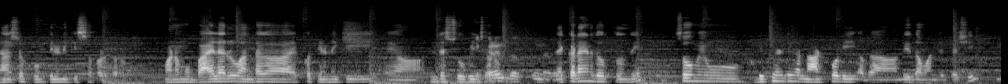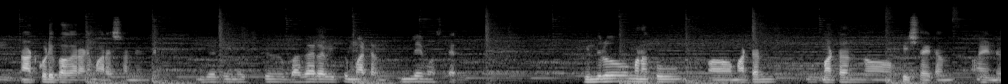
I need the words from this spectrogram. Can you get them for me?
న్యాచురల్ ఫుడ్ తినడానికి ఇష్టపడతారు. మనము బాయిలర్ అంతగా ఎక్కువ తినడానికి ఇంట్రెస్ట్ చూపించారు. ఎక్కడైనా దొరుకుతుంది సో మేము డిఫరెంట్గా నాటుకోడి అందిద్దామని చెప్పేసి నాటుకోడి బగారాని మా restaurant next bagara with mutton. ఇందులో ఇందులో మనకు mutton mutton fish item and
